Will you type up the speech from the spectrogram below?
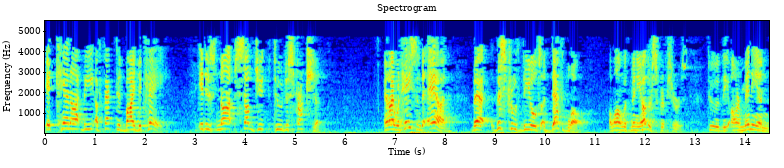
It cannot be affected by decay. It is not subject to destruction. And I would hasten to add that this truth deals a death blow, along with many other scriptures, to the Arminian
